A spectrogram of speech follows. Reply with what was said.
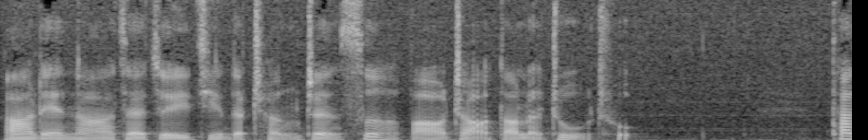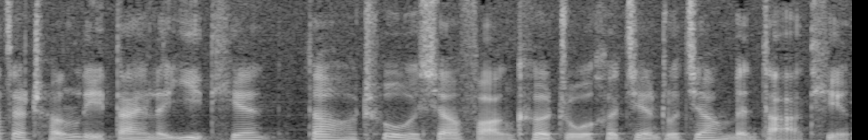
阿莲娜在最近的城镇瑟堡找到了住处。他在城里待了一天，到处向房客主和建筑匠们打听，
